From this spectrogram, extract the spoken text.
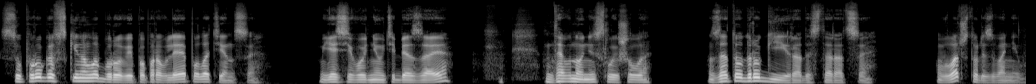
Супруга вскинула брови, поправляя полотенце. «Я сегодня у тебя зая?» «Давно не слышала. Зато другие рады стараться. Влад, что ли, звонил?»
